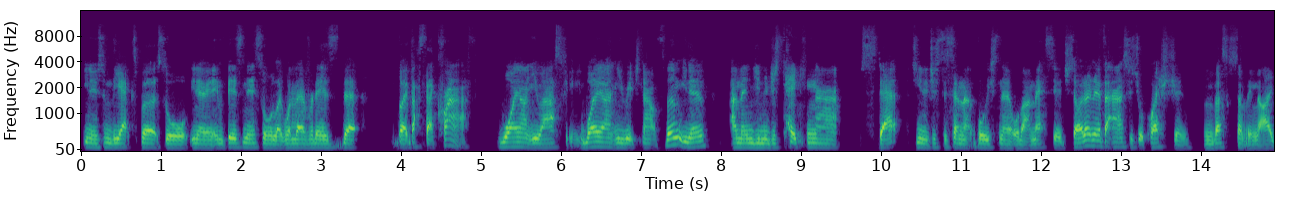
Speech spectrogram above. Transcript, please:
you know, some of the experts or, you know, in business or like whatever it is that like that's their craft. Why aren't you asking? Why aren't you reaching out for them? You know, and then, you know, just taking that step, you know, just to send that voice note or that message. So I don't know if that answers your question. That's something that I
